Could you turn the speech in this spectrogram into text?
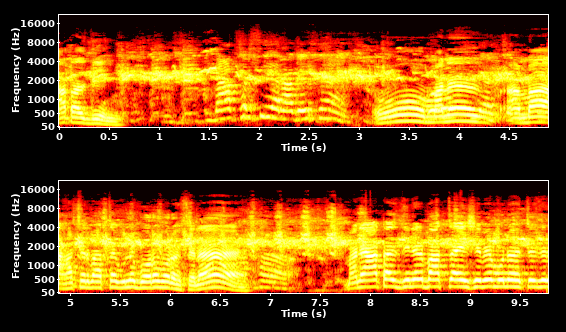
আঠাশ দিন। ও মানে হাঁসের বাচ্চাগুলো বড় বড় হচ্ছে না? হ্যাঁ। মানে আঠাশ দিনের বাচ্চা হিসেবে মনে হচ্ছে যে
